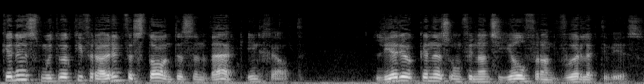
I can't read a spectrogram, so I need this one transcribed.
Kinders moet ook die verhouding verstaan tussen werk en geld. Leer jou kinders om finansiëel verantwoordelik te wees.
